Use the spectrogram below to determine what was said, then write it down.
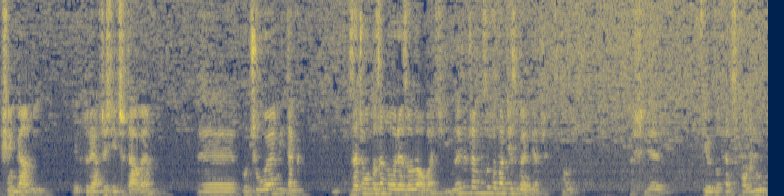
księgami, które ja wcześniej czytałem, poczułem i tak zaczęło to ze mną rezonować. No i zacząłem to bardziej zgłębiać. Stąd właśnie filozofia wschodu,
